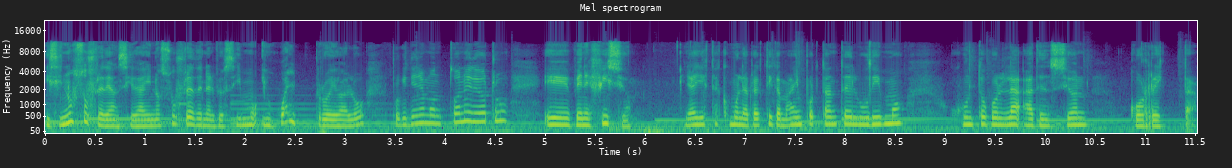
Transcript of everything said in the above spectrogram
Y si no sufres de ansiedad y no sufres de nerviosismo, igual pruébalo, porque tiene montones de otros eh, beneficios. Y esta es como la práctica más importante del budismo, junto con la atención correcta.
